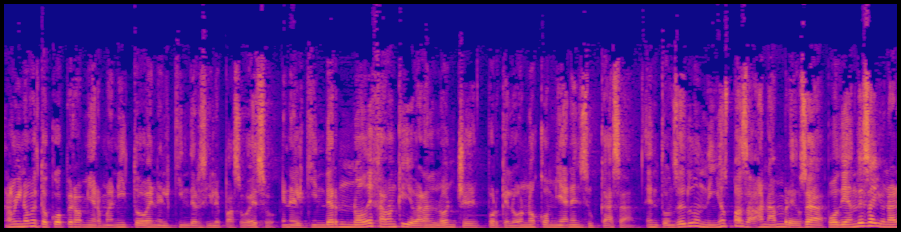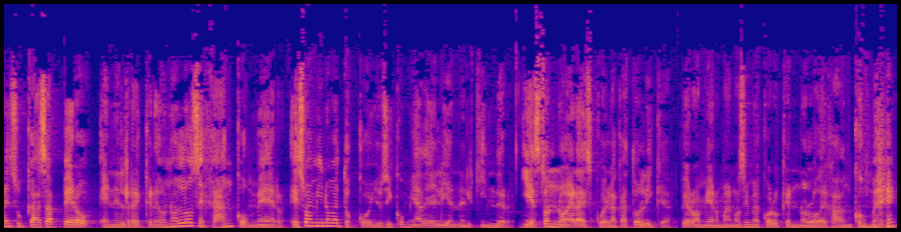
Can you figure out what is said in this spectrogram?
a mí no me tocó, pero a mi hermanito en el kinder sí le pasó eso. En el kinder no dejaban que llevaran lonche porque luego no comían en su casa. Entonces los niños pasaban hambre, o sea, podían desayunar en su casa, pero en el recreo no los dejaban comer. Eso a mí no me tocó, yo sí comía deli en el kinder. Y esto no era escuela católica católica, pero a mi hermano sí me acuerdo que no lo dejaban comer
